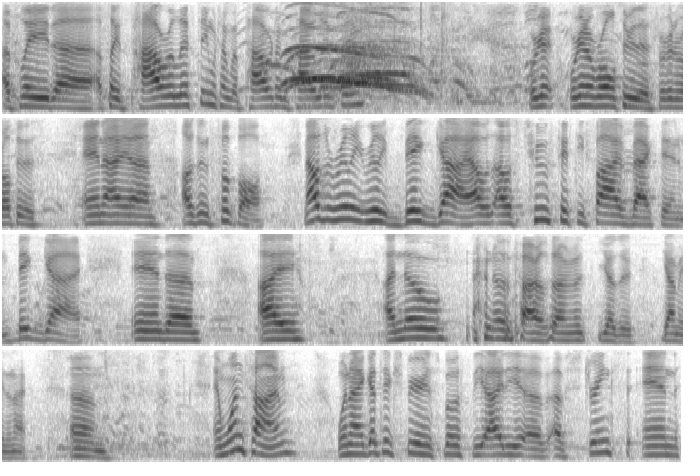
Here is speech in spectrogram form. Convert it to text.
I played. Uh, I played powerlifting. We're talking about power. We're talking about powerlifting. We're gonna we're gonna roll through this. We're gonna roll through this. And I uh, I was in football. And I was a really really big guy. I was I was 255 back then, big guy. And uh, I I know, I know the power of time. You guys are got me tonight. Um, and one time, when I got to experience both the idea of, of strength and,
